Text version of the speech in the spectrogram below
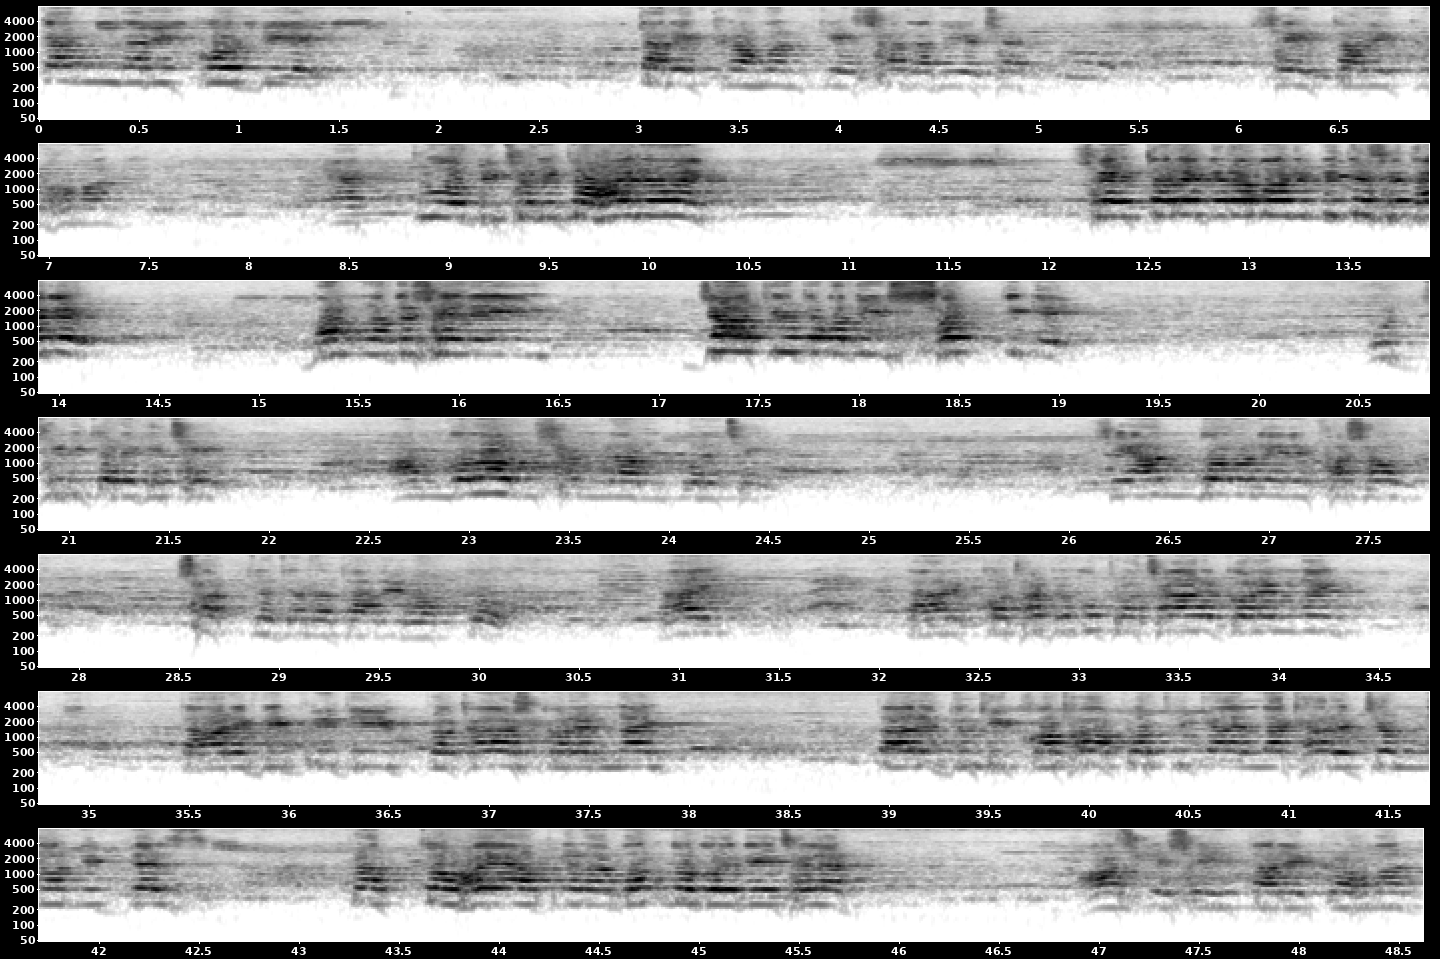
কাঙ্গারি কোর্ট দিয়ে তারেক রহমানকে সাজা দিয়েছেন। সেই তারেক রহমান একটুও বিচলিত হয় নাই। সেই তারেক রহমান বিদেশে থাকে। বাংলাদেশের এই জাতীয়তাবাদী শক্তিকে উজ্জীবিত রেখেছে, আন্দোলন সংগ্রাম করেছে। সে আন্দোলনের ফসল ছাত্র জনতার রক্ত। তাই তার কথাটুকু প্রচার করেন নাই, তার বিবৃতি প্রকাশ করেন নাই, তার দুটি কথা পত্রিকায় লেখার জন্য নির্দেশ প্রাপ্ত হয়ে আপনারা বন্ধ করে দিয়েছিলেন। আজকে সেই তারেক রহমান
